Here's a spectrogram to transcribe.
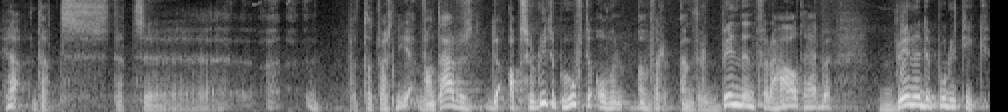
ja, dat, dat, eh, dat, dat was niet. Vandaar dus de absolute behoefte om een, een, ver- een verbindend verhaal te hebben binnen de politiek.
